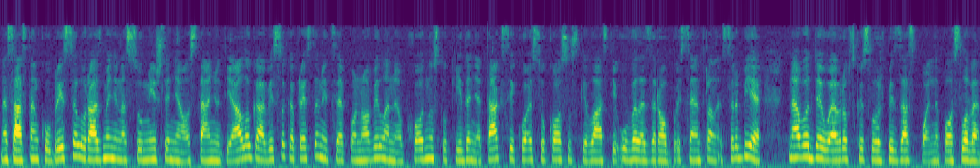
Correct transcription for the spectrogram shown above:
Na sastanku u Briselu razmenjena su mišljenja o stanju dijaloga, a visoka predstavnica je ponovila neophodnost ukidanja taksi koje su kosovske vlasti uvele za robu iz centralne Srbije, navode u Evropskoj službi za spoljne poslove.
